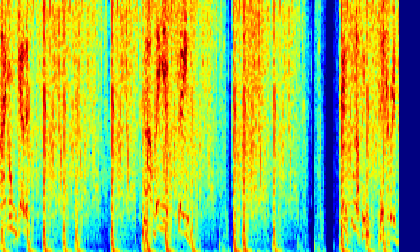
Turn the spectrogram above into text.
I don't get it. Nothing is safe. There's nothing sacred.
